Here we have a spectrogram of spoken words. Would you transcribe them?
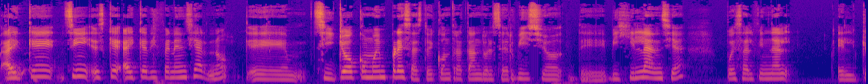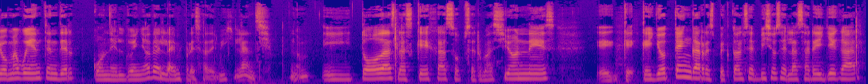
Hay que, sí, es que hay que diferenciar, ¿no? Eh, si yo como empresa estoy contratando el servicio de vigilancia, pues al final el, yo me voy a entender con el dueño de la empresa de vigilancia, ¿no? Y todas las quejas, observaciones eh, que, que yo tenga respecto al servicio se las haré llegar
